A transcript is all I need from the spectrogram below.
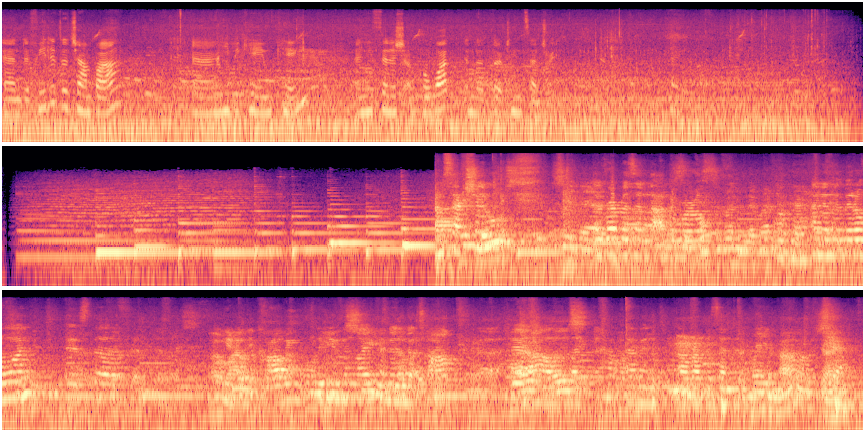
and defeated the Champa and he became king and he finished Angkor Wat in the 13th century. section that represent the underworld. And then the middle one is the, you know, carving, the human life, and then the top, they're all like heaven are represented. Oh, okay. Yeah.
